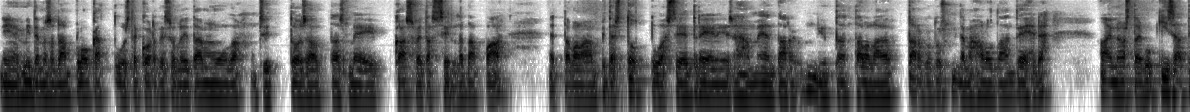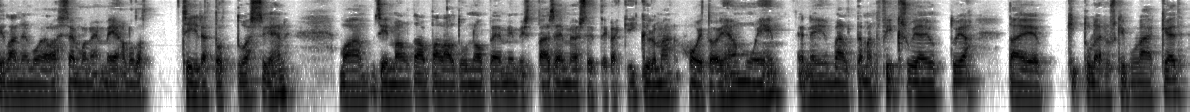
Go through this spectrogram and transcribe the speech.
niin miten me saadaan blokattua sitä kortisolia tai muuta, mutta sitten toisaalta taas me ei kasveta sillä tapaa, että tavallaan pitäisi tottua siihen treeniin, sehän on meidän tar- niin, tavallaan tarkoitus, mitä me halutaan tehdä. Ainoastaan kun kisatilanne voi olla semmoinen, että me ei haluta siitä tottua siihen, vaan siinä halutaan palautua nopeammin, mistä pääsee myös sitten kaikki kylmähoitoihin ja muihin. Et ne ei ole välttämättä fiksuja juttuja tai tulehduskipulääkkeet,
